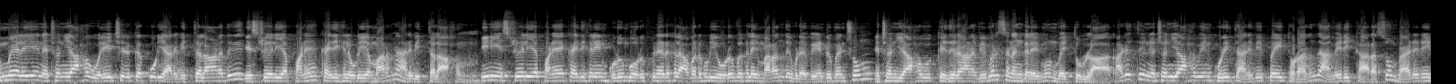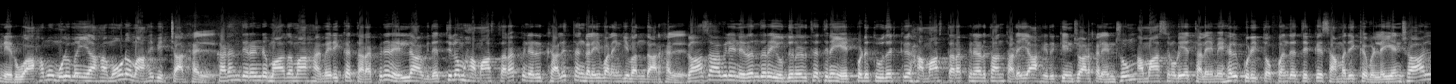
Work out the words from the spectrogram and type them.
உண்மையிலேயே நெட்டன்யாகு வெளியிட்டிருக்கக்கூடிய அறிவித்தலானது இஸ்ரேலிய பணைய கைதிகளுடைய மரண அறிவித்தலாகும். இனி இஸ்ரேலிய பணைய கைதிகளின் குடும்ப உறுப்பினர்கள் அவர்களுடைய உறவுகளை மறந்துவிட வேண்டும் என்றும் நெட்டன்யாகுவுக்கு எதிரான விமர்சனங்களை முன்வைத்துள்ளார். அடுத்து நெட்டன்யாகுவின் குறித்த அறிவிப்பை தொடர்ந்து அமெரிக்க அரசும் பைடனின் நிர்வாகமும் முழுமையாக மௌனமாக விட்டார்கள். கடந்த இரண்டு மாதமாக அமெரிக்க தரப்பினர் எல்லா விதத்திலும் ஹமாஸ் தரப்பினருக்கு அழுத்தங்களை வழங்கி வந்தார்கள். காசாவிலே நிரந்தர யுத்த நிறுத்தத்தினை ஏற்படுத்துவதற்கு ஹமாஸ் தரப்பினர் தான் தடையாக இருக்கின்றார்கள் என்றும் ஹமாஸினுடைய தலைமைகள் குறித்த ஒப்பந்தத்திற்கு சம்மதிக்கவில்லை என்றால்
